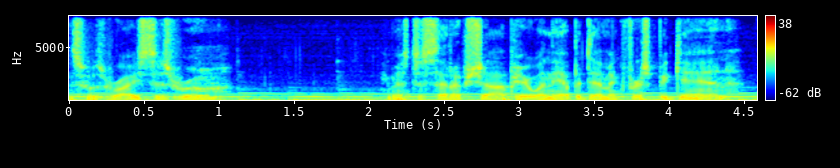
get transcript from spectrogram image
This was Rice's room. He must have set up shop here when the epidemic first began.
